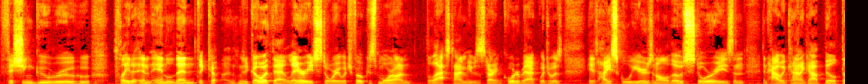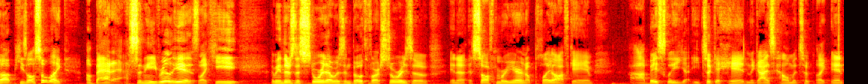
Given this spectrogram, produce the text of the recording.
fishing guru who played and and then to, to go with that Larry's story which focused more on the last time he was a starting quarterback which was his high school years and all those stories and and how he kind of got built up. He's also like a badass and he really is. Like he I mean there's this story that was in both of our stories of in a, a sophomore year in a playoff game uh, basically he took a hit and the guy's helmet took like and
